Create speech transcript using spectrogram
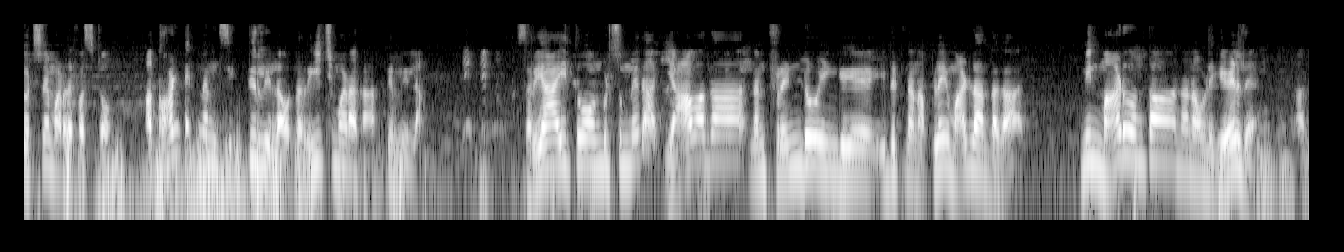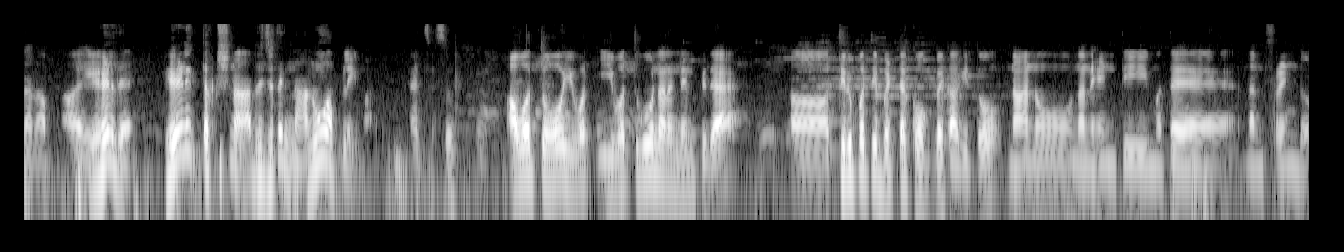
ಯೋಚನೆ ಮಾಡಿದೆ ಫಸ್ಟು ಆ ಕಾಂಟ್ಯಾಕ್ಟ್ ನನಗೆ ಸಿಗ್ತಿರ್ಲಿಲ್ಲ. ಅವ್ರನ್ನ ರೀಚ್ ಮಾಡಕ್ ಆಗ್ತಿರ್ಲಿಲ್ಲ. ಸರಿ ಆಯಿತು ಅಂದ್ಬಿಟ್ಟು ಸುಮ್ಮನೆ ಯಾವಾಗ ನನ್ನ ಫ್ರೆಂಡು ಹಿಂಗೆ ಇದಕ್ಕೆ ನಾನು ಅಪ್ಲೈ ಮಾಡ್ಲಾ ಅಂದಾಗ ನೀನು ಮಾಡು ಅಂತ ನಾನು ಅವಳಿಗೆ ಹೇಳ್ದೆ. ನಾನು ಹೇಳ್ದೆ. ಹೇಳಿದ ತಕ್ಷಣ ಅದ್ರ ಜೊತೆಗೆ ನಾನೂ ಅಪ್ಲೈ ಮಾಡಿದೆ. ಅವತ್ತು ಇವತ್ತು ಇವತ್ತಿಗೂ ನನಗೆ ನೆನಪಿದೆ ತಿರುಪತಿ ಬೆಟ್ಟಕ್ಕೆ ಹೋಗ್ಬೇಕಾಗಿತ್ತು. ನಾನು ನನ್ನ ಹೆಂಡತಿ ಮತ್ತೆ ನನ್ನ ಫ್ರೆಂಡು.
